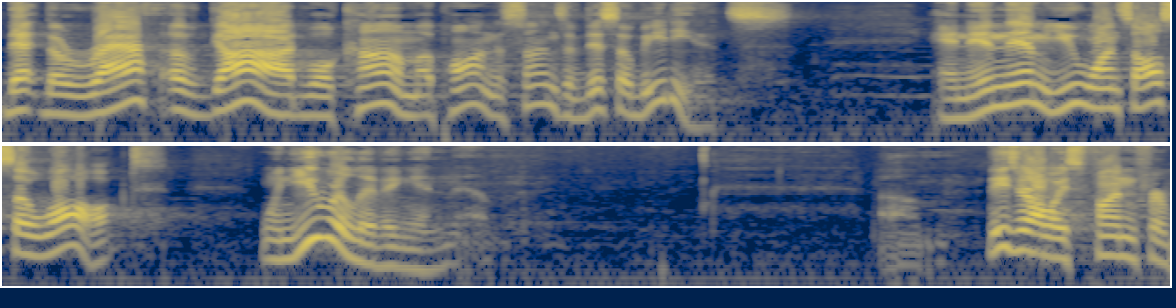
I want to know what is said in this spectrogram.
that the wrath of God will come upon the sons of disobedience. And in them you once also walked when you were living in them. Um, these are always fun for,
